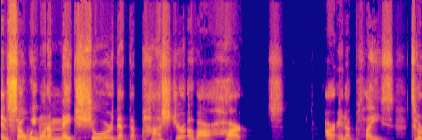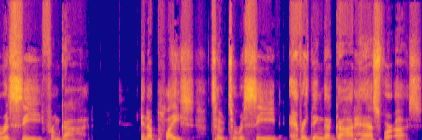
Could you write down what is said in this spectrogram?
And so we want to make sure that the posture of our hearts are in a place to receive from God, in a place to, to receive everything that God has for us.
